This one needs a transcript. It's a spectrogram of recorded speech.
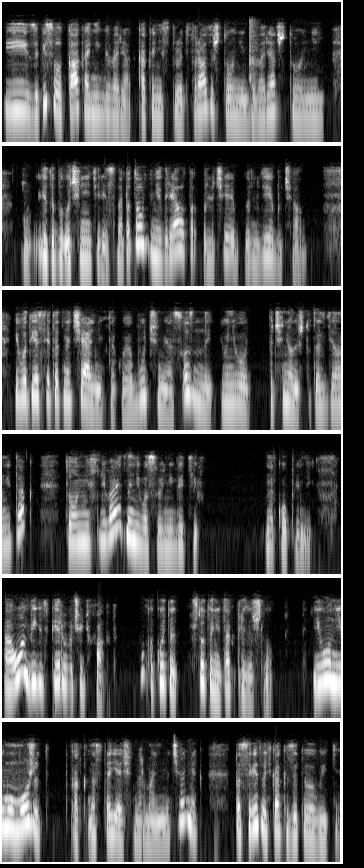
и записывал, как они говорят, как они строят фразы, что они говорят, что они... Ну, это было очень интересно. А потом внедрял, людей, людей обучал. И вот если этот начальник такой обученный, осознанный, и у него подчиненный что-то сделал не так, то он не сливает на него свой негатив накопленный, а он видит в первую очередь факт. Ну, какой-то что-то не так произошло. И он ему может как настоящий нормальный начальник, посоветовать, как из этого выйти.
